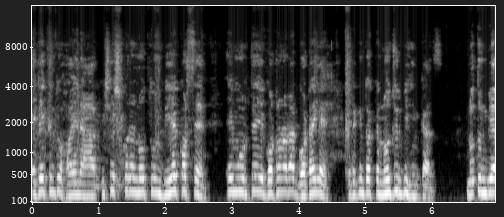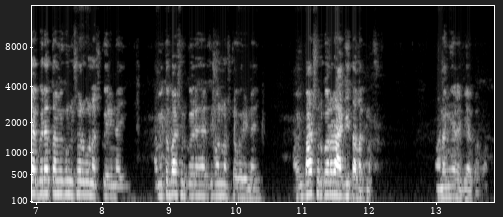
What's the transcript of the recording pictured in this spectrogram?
এটাই কিন্তু হয় না। আর বিশেষ করে নতুন বিয়ে করছেন এই মুহূর্তে এই ঘটনাটা ঘটাইলে এটা কিন্তু একটা নজিরবিহীন কাজ। নতুন বিয়ে করে তো আমি কোনো সর্বনাশ করি নাই। আমি তো বাসুর করে হ্যাঁ জীবন নষ্ট করি নাই। আমি বাসুর করার আগেই তালাক মারছি। মানে আমি আর বিয়ে করব না।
